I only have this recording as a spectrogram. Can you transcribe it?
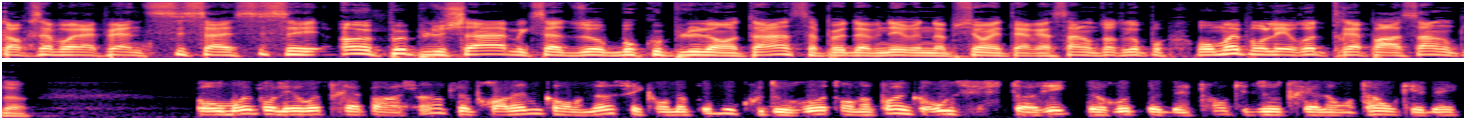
Donc, ça vaut la peine. Si, ça, si c'est un peu plus cher, mais que ça dure beaucoup plus longtemps, ça peut devenir une option intéressante. En tout cas, pour- au moins pour les routes très passantes. Là. au moins pour les routes très passantes. Le problème qu'on a, c'est qu'on n'a pas beaucoup de routes. On n'a pas un gros historique de routes de béton qui dure très longtemps au Québec.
